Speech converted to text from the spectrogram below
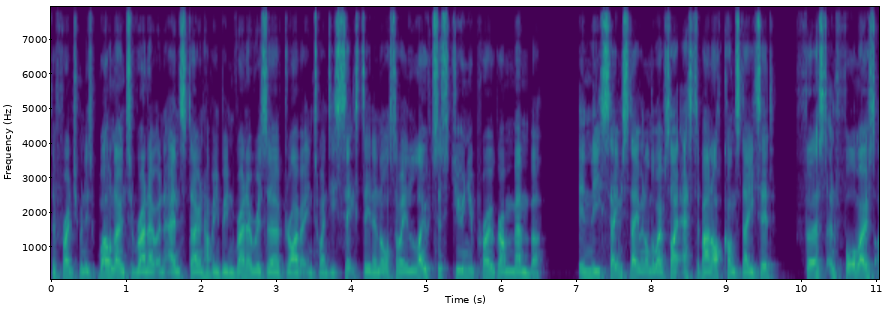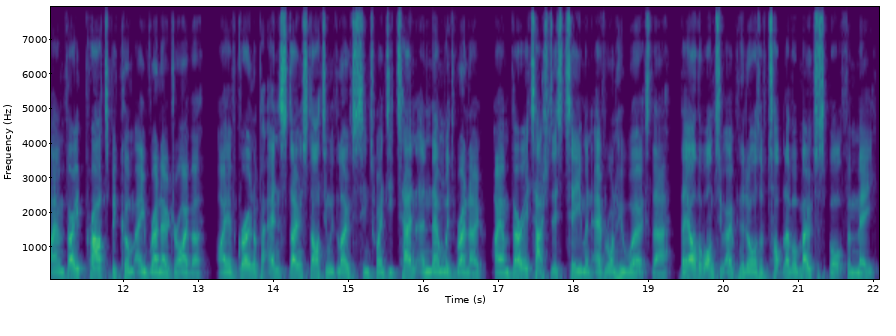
The Frenchman is well known to Renault and Enstone, having been Renault reserve driver in 2016 and also a Lotus Junior Programme member. In the same statement on the website, Esteban Ocon stated, First and foremost, I am very proud to become a Renault driver. I have grown up at Enstone, starting with Lotus in 2010 and then with Renault. I am very attached to this team and everyone who works there. They are the ones who open the doors of top level motorsport for me.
